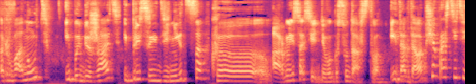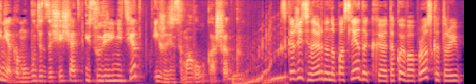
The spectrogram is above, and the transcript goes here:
рвануть и побежать, и присоединиться к э, армии соседнего государства. И тогда вообще, простите, некому будет защищать и суверенитет, и жизнь самого Лукашенко. Скажите, наверное, напоследок э, такой вопрос, который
